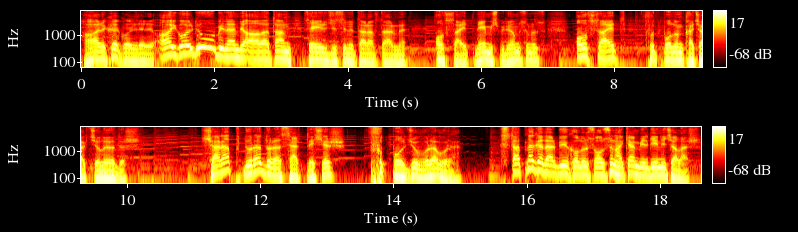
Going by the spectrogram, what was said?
harika golleri. Ay goldü o bilendi ağlatan seyircisini taraftarını. Offside neymiş biliyor musunuz? Offside futbolun kaçakçılığıdır. Şarap dura dura sertleşir, futbolcu vura vura. Stat ne kadar büyük olursa olsun hakem bildiğini çalar.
